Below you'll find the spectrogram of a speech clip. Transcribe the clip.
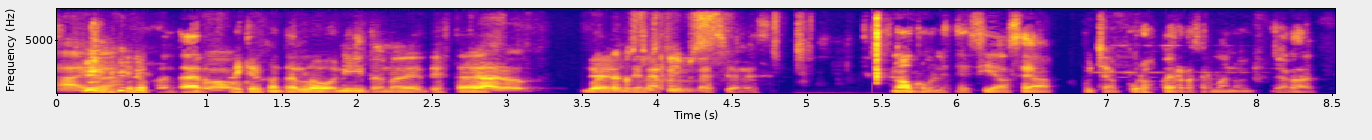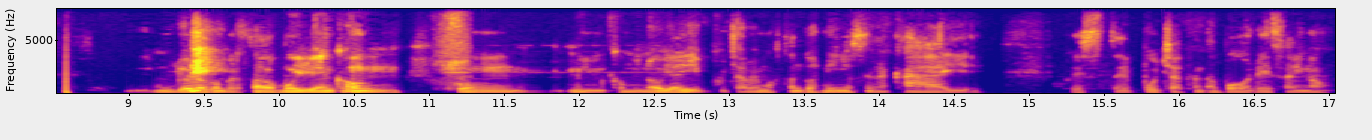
Ah, Yo les quiero contar, Wow. les quiero contar lo bonito, ¿no? De, de estas, Claro. de, de las tips. relaciones. No, como les decía, o sea, pucha, puros perros, hermano, de verdad. Yo lo he conversado muy bien con, con, mi, con mi novia y, pucha, vemos tantos niños en la calle, este, pucha, tanta pobreza y no,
